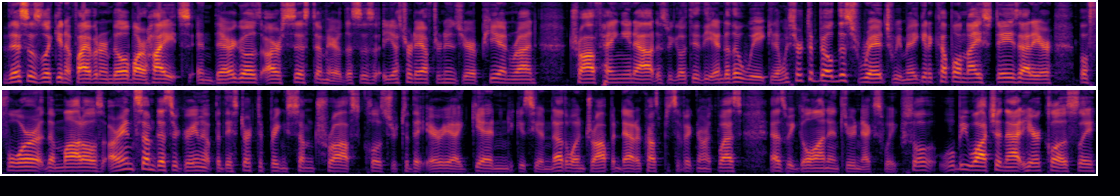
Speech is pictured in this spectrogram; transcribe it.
This is looking at 500 millibar heights, and there goes our system here. This is yesterday afternoon's European run, trough hanging out as we go through the end of the week. And then we start to build this ridge. We may get a couple nice days out of here before the models are in some disagreement, but they start to bring some troughs closer to the area again. And you can see another one dropping down across Pacific Northwest as we go on in through next week. So we'll be watching that here closely.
